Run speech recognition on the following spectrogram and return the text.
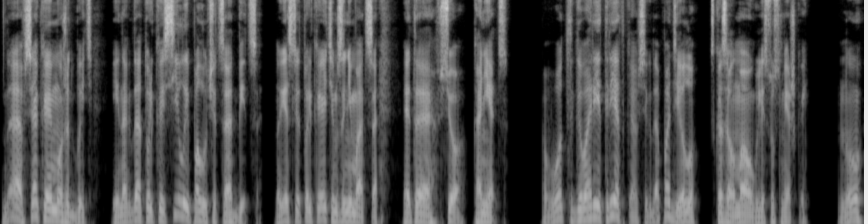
Да, всякое может быть. Иногда только силой получится отбиться. Но если только этим заниматься, Это все, конец». «Вот говорит редко, всегда по делу», – сказал Маугли с усмешкой. «Ну,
